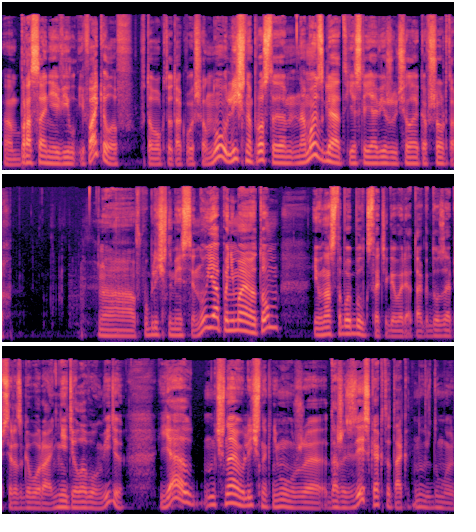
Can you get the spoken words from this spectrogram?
э, бросание вил и факелов в того, кто так вышел. Ну, лично просто, на мой взгляд, если я вижу человека в шортах э, в публичном месте, ну, я понимаю о том, и у нас с тобой был, кстати говоря, так до записи разговора о неделовом виде, я начинаю лично к нему уже даже здесь как-то так, ну, думаю,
